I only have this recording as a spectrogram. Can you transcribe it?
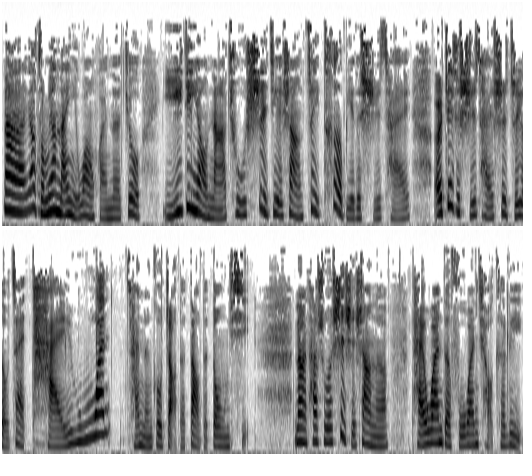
那要怎么样难以忘怀呢？就一定要拿出世界上最特别的食材，而这个食材是只有在台湾才能够找得到的东西。那他说，事实上呢，台湾的福湾巧克力，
